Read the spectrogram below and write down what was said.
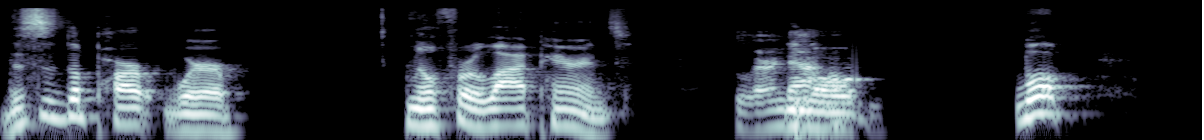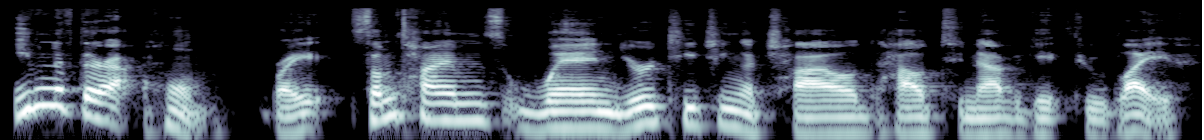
this is the part where you know for a lot of parents learn that know, well even if they're at home, right? Sometimes when you're teaching a child how to navigate through life,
